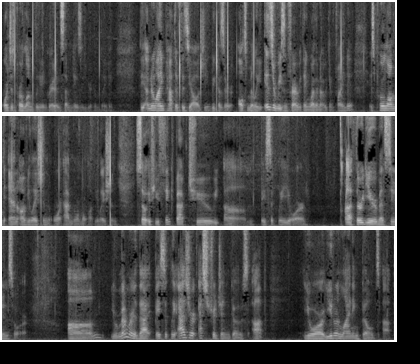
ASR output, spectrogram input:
or just prolonged bleeding greater than seven days of uterine bleeding. The underlying pathophysiology, because there ultimately is a reason for everything, whether or not we can find it, is prolonged anovulation or abnormal ovulation. So if you think back to um, basically your uh, third year med students, or um, you remember that basically as your estrogen goes up, your uterine lining builds up.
